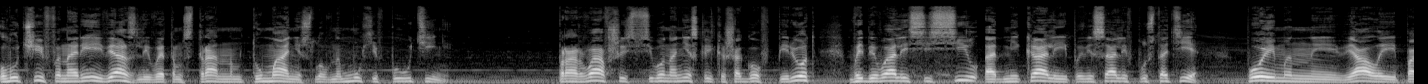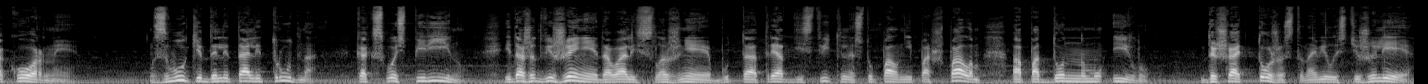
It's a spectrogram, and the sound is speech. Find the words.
Лучи фонарей вязли в этом странном тумане, словно мухи в паутине прорвавшись всего на несколько шагов вперед, выбивались из сил, обмекали и повисали в пустоте, пойманные, вялые, покорные. Звуки долетали трудно, как сквозь перину, и даже движения давались сложнее, будто отряд действительно ступал не по шпалам, а по донному илу. Дышать тоже становилось тяжелее,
